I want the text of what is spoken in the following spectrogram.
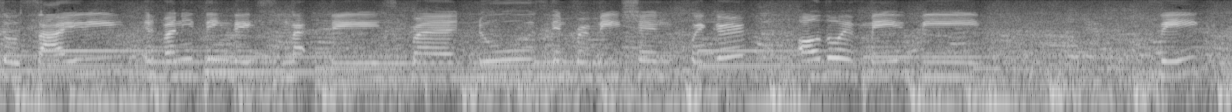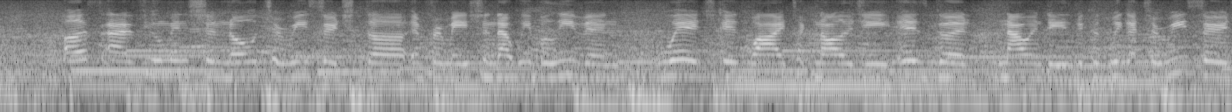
society. If anything, they they spread news information quicker. Although it may be fake, us as humans should know to research the information that we believe in, which is why technology is good nowadays because we get to research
